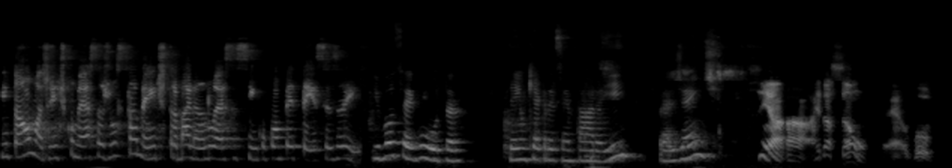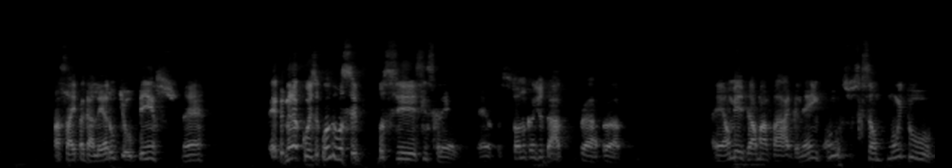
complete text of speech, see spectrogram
Então, a gente começa justamente trabalhando essas cinco competências aí. E você, Guta, tem o que acrescentar aí pra gente? Sim, a, a redação, é, eu vou passar aí pra galera o que eu penso, né? É, primeira coisa, quando você, você se inscreve, né, você se torna um candidato para é, almejar uma vaga né, em cursos que são muito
